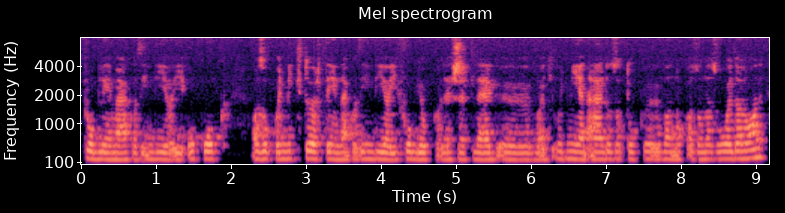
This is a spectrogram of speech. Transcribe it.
problémák, az indiai okok, azok, hogy mik történnek az indiai foglyokkal esetleg, vagy hogy milyen áldozatok vannak azon az oldalon,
